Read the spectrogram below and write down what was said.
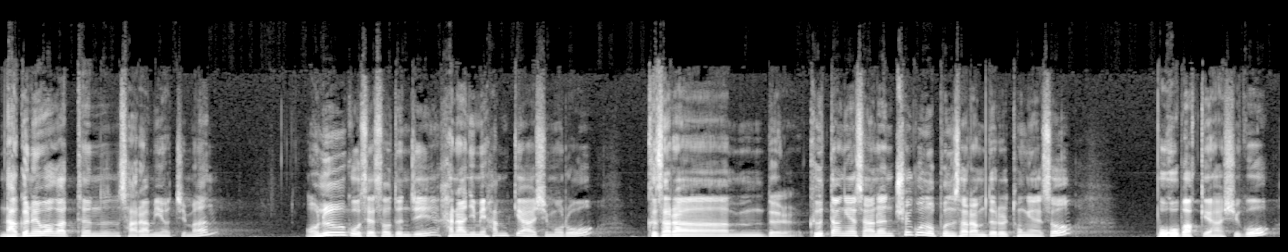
나그네와 같은 사람이었지만 어느 곳에서든지 하나님이 함께 하심으로 그 사람들, 그 땅에 사는 최고 높은 사람들을 통해서 보호받게 하시고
